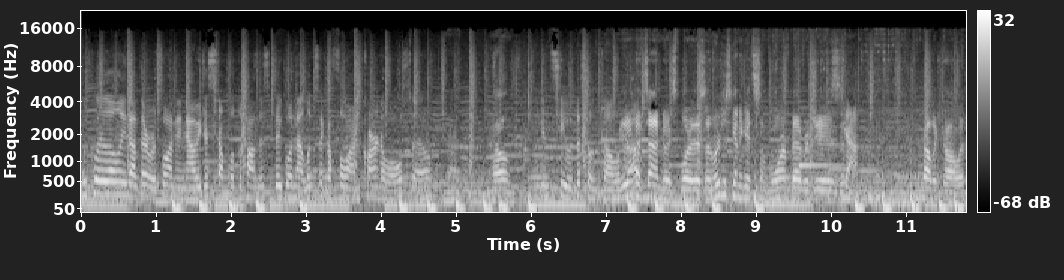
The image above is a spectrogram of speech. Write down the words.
We clearly only thought there was one, and now we just stumbled upon this big one that looks like a full-on carnival. So Well, we can see what this one's all about. we don't have time to explore this one. We're just gonna get some warm beverages and Yeah. probably call it.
